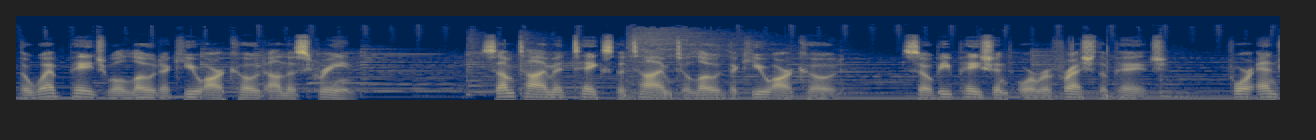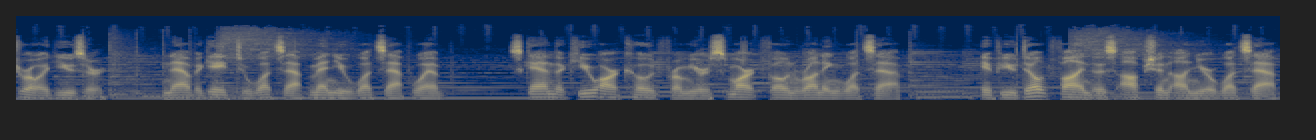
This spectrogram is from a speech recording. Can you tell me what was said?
The web page will load a QR code on the screen. Sometime it takes the time to load the QR code, so be patient or refresh the page. For Android user, navigate to WhatsApp menu WhatsApp web, scan the QR code from your smartphone running WhatsApp. If you don't find this option on your WhatsApp,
